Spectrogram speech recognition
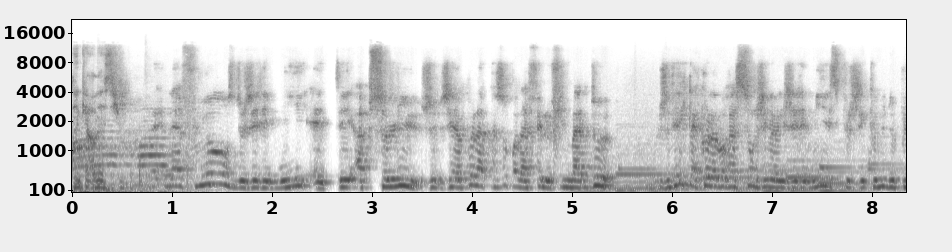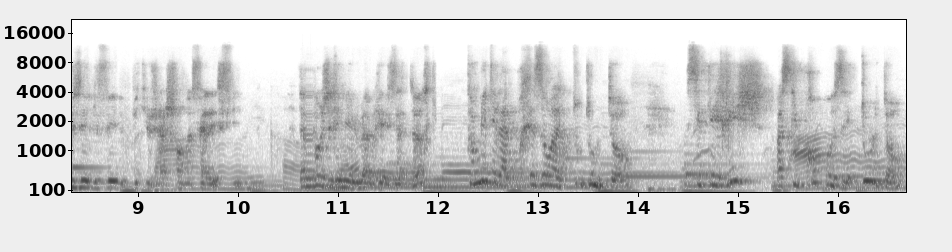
d'incarnation? L'influence de Jérémy était absolue. J'ai un peu l'impression qu'on a fait le film à deux. Je dirais que la collaboration que j'ai avec Jérémy est ce que j'ai connu de plus élevé depuis que j'ai la chance de faire des films. D'abord, Jérémy le réalisateur. Comme il était là présent à tout, tout le temps, c'était riche parce qu'il proposait tout le temps.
